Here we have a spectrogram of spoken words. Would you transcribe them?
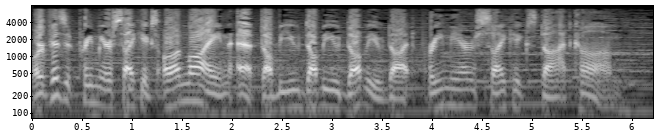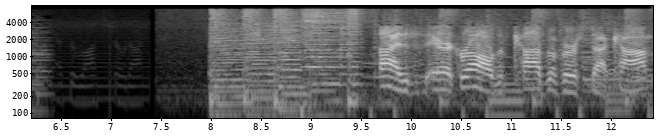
or visit Premier Psychics online at www.premierpsychics.com. Hi, this is Eric Rawls of Cosmoverse.com,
